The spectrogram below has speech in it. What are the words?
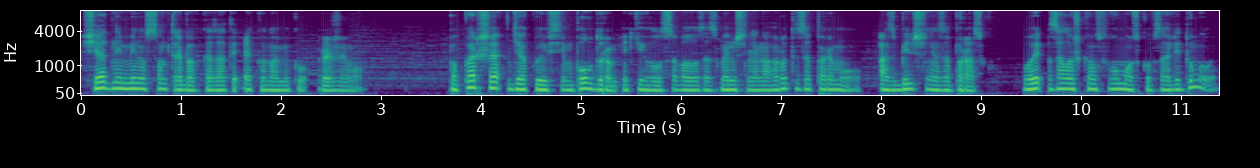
Ще одним мінусом треба вказати економіку режиму. По-перше, дякую всім бовдурам, які голосували за зменшення нагороди за перемогу, а збільшення за поразку. Ви залишком свого мозку взагалі думали?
